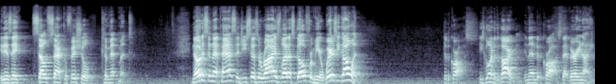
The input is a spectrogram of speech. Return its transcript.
It is a self sacrificial commitment. Notice in that passage, he says, Arise, let us go from here. Where's he going? To the cross. He's going to the garden and then to the cross that very night.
